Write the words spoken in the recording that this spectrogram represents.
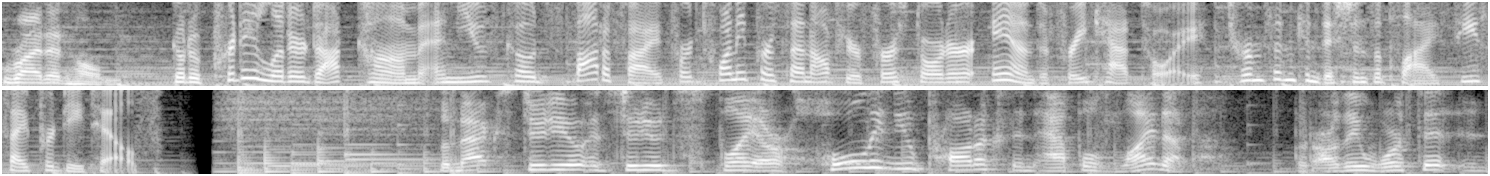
right at home. Go to prettylitter.com and use code SPOTIFY for 20% off your first order and a free cat toy. Terms and conditions apply. See site for details. The Mac Studio and Studio Display are wholly new products in Apple's lineup. But are they worth it and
